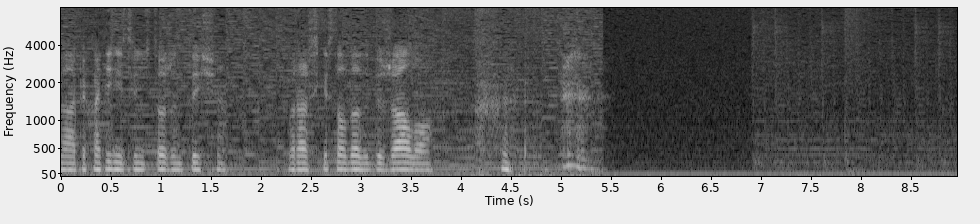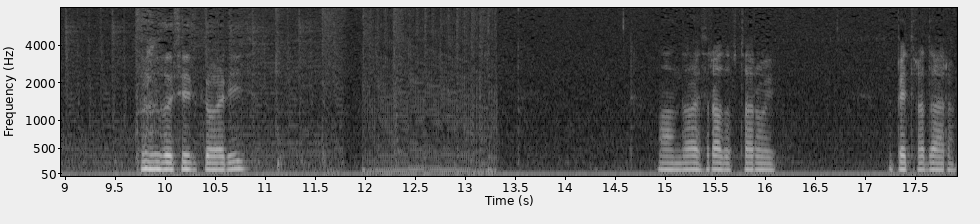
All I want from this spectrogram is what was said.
Да, пехотинец уничтожен тысяча. Вражеский солдат сбежал, о. Тоже засесть говорить. Ладно, давай сразу второй. Опять радары.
